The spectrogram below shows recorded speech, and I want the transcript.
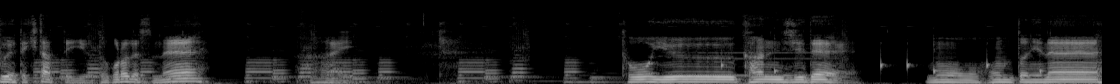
増えてきたっていうところですね。はい。という感じで、もう本当にね、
